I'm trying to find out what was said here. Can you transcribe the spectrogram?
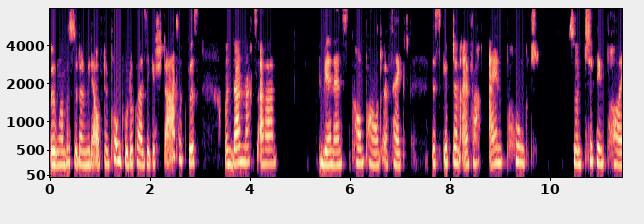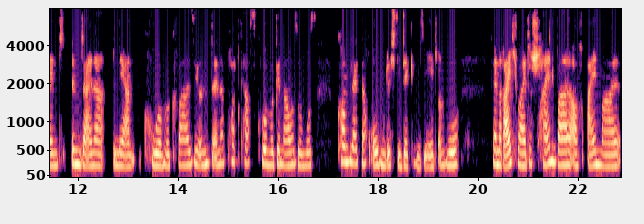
Irgendwann bist du dann wieder auf dem Punkt, wo du quasi gestartet bist. Und dann macht es aber, wir nennen es Compound-Effekt. Es gibt dann einfach einen Punkt, so ein Tipping Point in deiner Lernkurve quasi und in deiner Podcast-Kurve genauso, wo es komplett nach oben durch die Decke geht und wo deine Reichweite scheinbar auf einmal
